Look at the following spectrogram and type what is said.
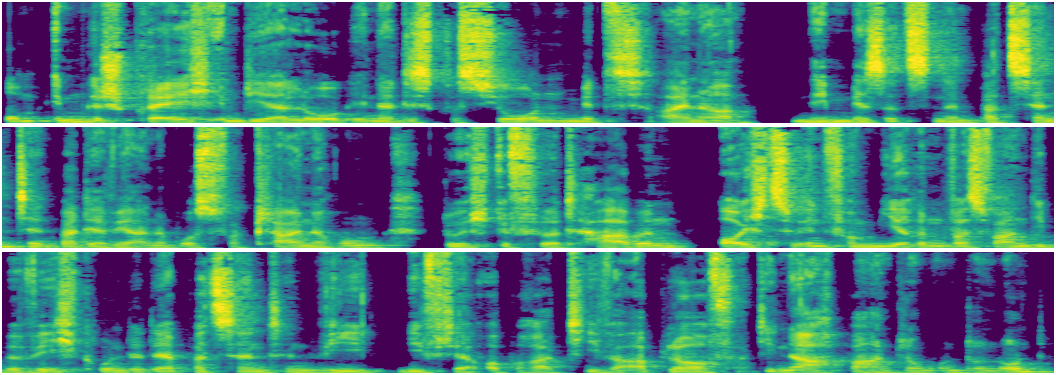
um im Gespräch, im Dialog, in der Diskussion mit einer neben mir sitzenden Patientin, bei der wir eine Brustverkleinerung durchgeführt haben, euch zu informieren, was waren die Beweggründe der Patientin, wie lief der operative Ablauf, die Nachbehandlung und, und, und.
